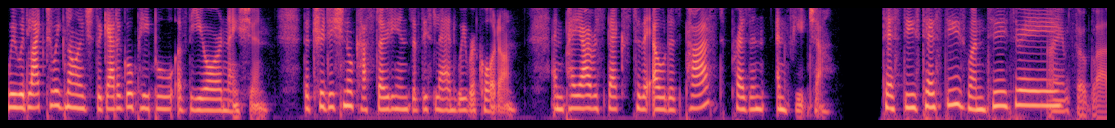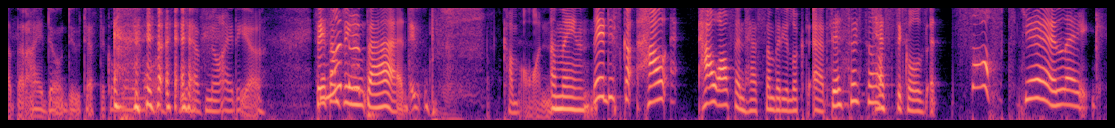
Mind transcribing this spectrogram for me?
We would like to acknowledge the Gadigal people of the Eora Nation, the traditional custodians of this land we record on, and pay our respects to the elders past, present, and future. Testes, testes, one, two, three. I am so glad that I don't do testicles anymore. you have no idea. Say They're something not that bad. Come on. I mean, They're discuss- how how often has somebody looked at they're so soft. testicles and soft? Yeah, like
